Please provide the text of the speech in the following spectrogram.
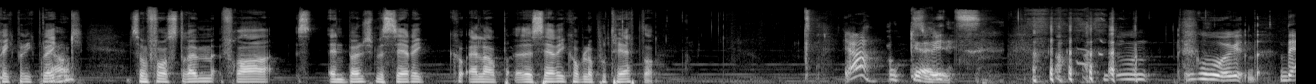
prikk, prikk, prikk. Som får strøm fra en bunch med seri, eller, eh, seriekobla poteter. Ja. Ok. Sweet. Gode Det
